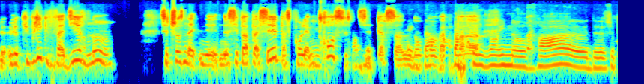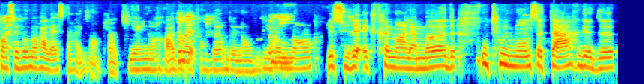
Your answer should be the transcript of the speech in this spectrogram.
le public va dire non, cette chose ne s'est pas passée parce qu'on l'aime trop, cette personne. Donc on va qu'elles ont une aura euh, de, je pense, Evo Morales, par exemple, hein, qui a une aura de défendeur de l'environnement, le sujet extrêmement à la mode, où tout le monde se targue de...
